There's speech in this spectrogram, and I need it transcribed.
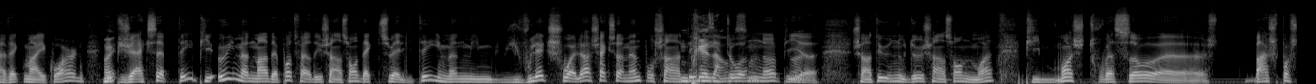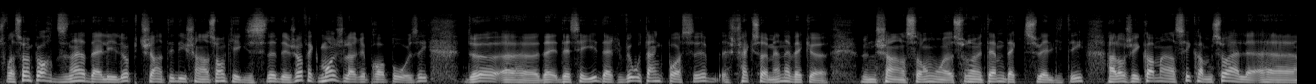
avec Mike Ward. Et puis, j'ai accepté. Puis, eux, ils me demandaient pas de faire des chansons d'actualité. Ils, voulaient que je sois là chaque semaine pour chanter Une présence, tunes, là, puis euh, chanter une ou deux chansons de moi. Puis, moi, je trouvais ça... euh, ben, je sais pas, je trouvais ça un peu ordinaire d'aller là puis de chanter des chansons qui existaient déjà. Fait que moi, je leur ai proposé de, euh, de- d'essayer d'arriver autant que possible chaque semaine avec euh, une chanson euh, sur un thème d'actualité. Alors, j'ai commencé comme ça à,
